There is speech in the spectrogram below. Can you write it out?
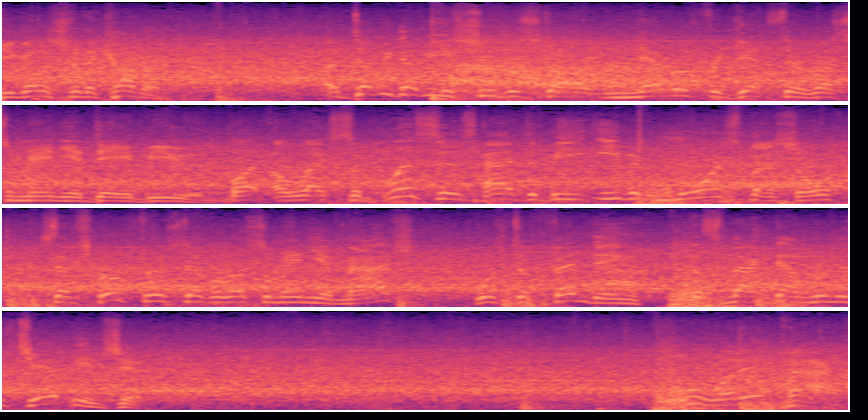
She goes for the cover. A WWE superstar never forgets their WrestleMania debut, but Alexa Bliss's had to be even more special since her first ever WrestleMania match was defending the SmackDown Women's Championship. Ooh, what impact.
